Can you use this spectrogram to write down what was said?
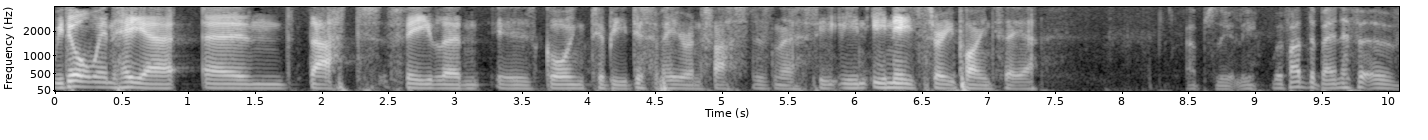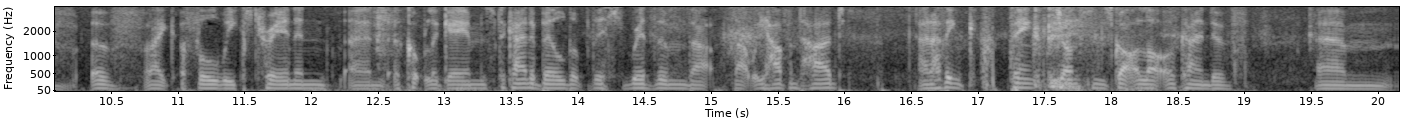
We don't win here, and that feeling is going to be disappearing fast, isn't it? He, he, he needs three points here absolutely. We've had the benefit of of like a full week's training and a couple of games to kind of build up this rhythm that, that we haven't had. And I think think Johnson's got a lot of kind of um,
